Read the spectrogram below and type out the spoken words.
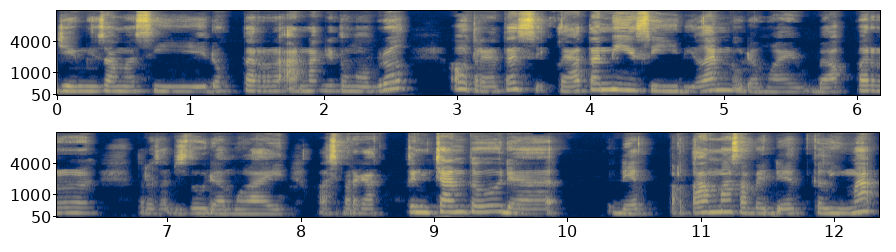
Jamie sama si dokter anak itu ngobrol oh ternyata si kelihatan nih si Dylan udah mulai baper. Terus habis itu udah mulai pas mereka kencan tuh udah date pertama sampai date kelima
